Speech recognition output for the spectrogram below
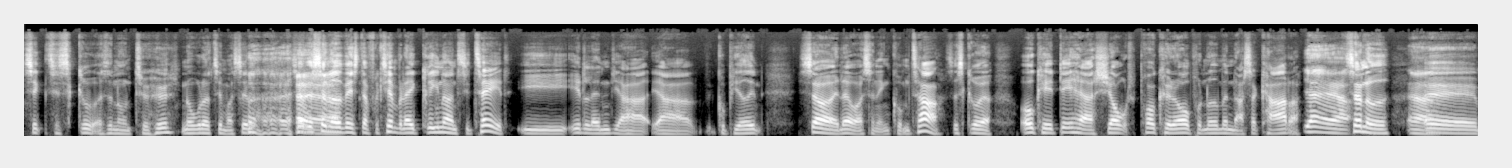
til, til skriver jeg sådan nogle tøhø-noter til mig selv. Så er det sådan noget, hvis der for eksempel er ikke griner en citat i et eller andet, jeg har, jeg har kopieret ind, så laver jeg sådan en kommentar. Så skriver jeg, okay, det her er sjovt. Prøv at køre over på noget med Nasser Carter. Ja, ja, ja. Sådan noget. Ja. Øh,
